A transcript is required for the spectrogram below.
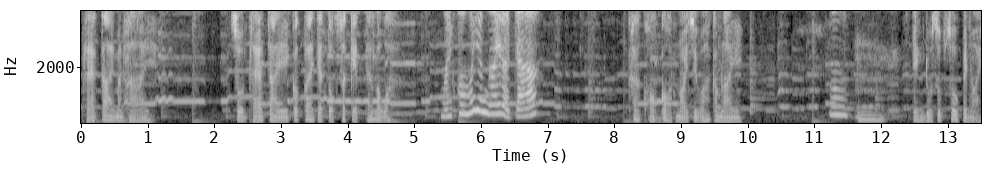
แผลกายมันหาย ส่วนแผลใจก็ใกล้จะตกสะเก็ดแล้วละวะ หมายความว่ายังไงล่ะจ๊ะข้าขอกอดหน่อยสิวะกำไร อืมอืมเองดูซุบซูบไปหน่อย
